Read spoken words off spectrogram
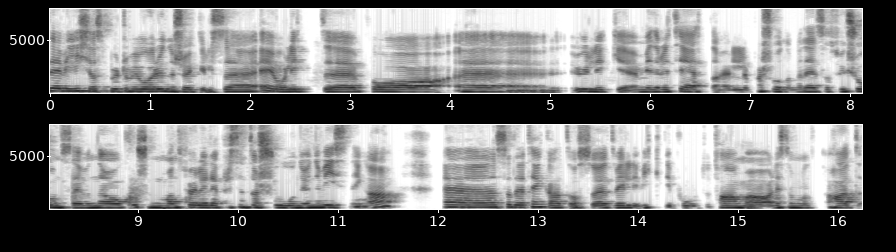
det vi ikke har spurt om i vår undersøkelse, er jo litt eh, på eh, ulike minoriteter eller personer med nedsatt funksjonsevne, og hvordan man føler representasjon i undervisninga. Eh, så det tenker jeg at også er et veldig viktig punkt å ta med. å liksom Ha et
